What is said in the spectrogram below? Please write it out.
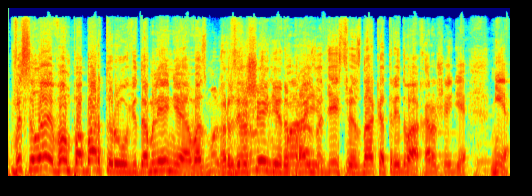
Высылаю вам по бартеру уведомление о возможности Разрешение на проезд. действия знака 3.2. Хорошая идея. Не,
